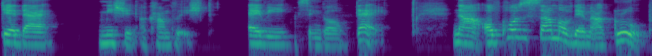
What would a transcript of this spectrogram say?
get that mission accomplished every single day? Now, of course, some of them are group,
